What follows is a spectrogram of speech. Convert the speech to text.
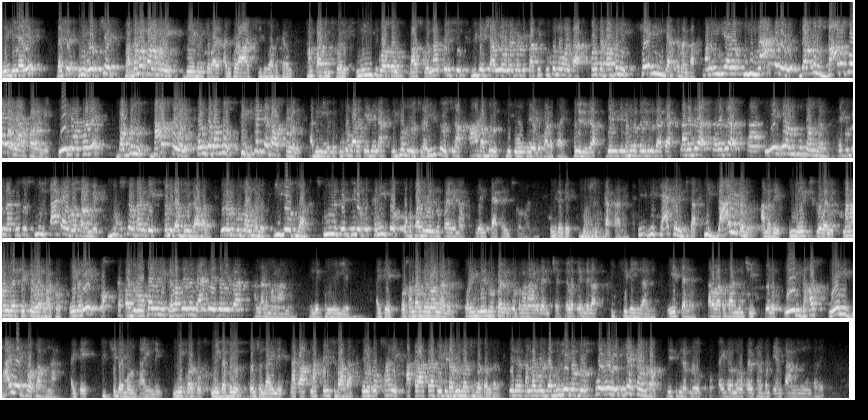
ఏం చేయాలి? దశ నీ వచ్చే ప్రథమ ఫలమని దేవునికి ఇవ్వాలి. అది కూడా ఆశీర్వాదకరం. సంపాదించుకోవాలి. నీ ఇంటి కోసం దాచుకోవాలి. నాకు తెలుసు విదేశాల్లో ఉన్నటువంటి ప్రతి కుటుంబం అంట కొంత డబ్బుని సేవింగ్ చేస్తుందంట. మన ఇండియాలో ఇది నేర్పలేదు. డబ్బులు దాచుకోవడం నేర్పాలండి. ఏం నేర్పలేదు డబ్బులు దాచుకోవాలి. కొంత డబ్బు ఫిక్స్డ్గా దాచుకోవాలి. అది నీ యొక్క కుటుంబాలకు ఏదైనా ఇబ్బందులు వచ్చినా ఇరుకులు వచ్చినా ఆ డబ్బులు నీకు ఉపయోగపడతాయి. హల్లెలూయా. దేవునికి మహిమ కలుగులు కాక నా దగ్గర నా దగ్గర నేను కూడా అనుకుంటా ఉన్నాను. రేపు నా కూతురు స్కూల్ స్టార్ట్ అవ్వబోతా ఉంది. బుక్స్ కొనడానికి కొన్ని డబ్బులు కావాలి. నేను అనుకుంటా ఉన్నాను. ఈ లోపుగా స్కూల్ తెరిచి కనీసం ఒక పదివేల రూపాయలైనా నేను సేకరించుకోవాలి. ఎందుకంటే బుక్స్ కట్టాలి. ఈ- సేకరించుట ఈ దాయితం అన్నది నేర్చుకోవాలి. మా నాన్నగారు చెప్పేవారు నాకు ఏమని? ఒక్క పది రూపాయలు నీ పిల్లపైన బ్యాంక్ వేసేవిరా అన్నాడు మా నాన్న. నేను ఎప్పుడు వేయలేదు. అయితే ఓ సందర్భంలో అన్నాడు ఓ రెండు వేల రూపాయలు అనుకుంటా మా నాన్నగారు ఇచ్చారు. పిల్ల పేరు మీద ఫిక్స్డ్ వేయరా అని వేసాను తర్వాత దాని నుంచి నేను ఏమి దా ఏమి దాయలేకపోతా ఉన్నాను. అయితే ఫిక్స్డ్ అమౌంట్ దాయండి. మీ కొరకు మీ డబ్బులు కొంచెం దాయండి. నాకు నాకు తెలుసు బాగా నేను ఒక్కొక్కసారి అక్కడ అక్కడ పెట్టి డబ్బులు మర్చిపోతూ ఉంటాను. ఏదైనా సందర్భంలో డబ్బులు లేనప్పుడు ఓ వెతికేస్తూ ఉంటాం. వెతికినప్పుడు ఒక్క ఐదు వందల రూపాయలు కనపడితే ఎంత ఆనందంగా ఉంటుంది?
